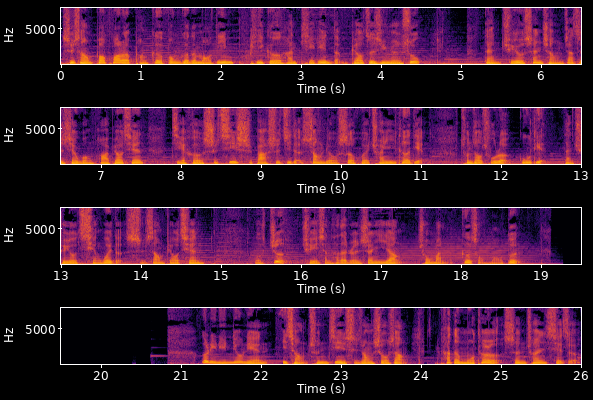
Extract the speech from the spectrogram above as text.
时常包括了朋克风格的铆钉、皮革和铁链等标志性元素，但却又擅长将这些文化标签结合十七、十八世纪的上流社会穿衣特点，创造出了古典但却又前卫的时尚标签。而这却也像他的人生一样，充满了各种矛盾。二零零六年一场春季时装秀上，他的模特儿身穿写着。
